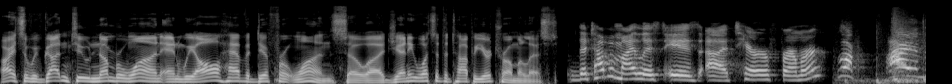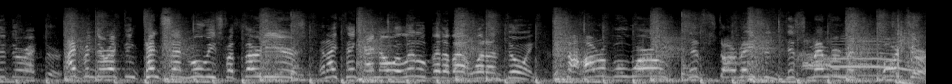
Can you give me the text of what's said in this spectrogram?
All right, so we've gotten to number one, and we all have a different one. So, uh, Jenny, what's at the top of your Troma list? the top of my list is uh, Terror Firmer. Look, I am the director. I've been directing 10 cent movies for 30 years, and I think I know a little bit about what I'm doing. It's a horrible world. There's starvation, dismemberment, torture,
